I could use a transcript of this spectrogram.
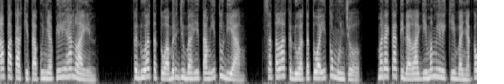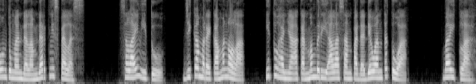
apakah kita punya pilihan lain? Kedua tetua berjubah hitam itu diam. Setelah kedua tetua itu muncul, mereka tidak lagi memiliki banyak keuntungan dalam Darkness Palace. Selain itu, jika mereka menolak, itu hanya akan memberi alasan pada Dewan Tetua. Baiklah,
